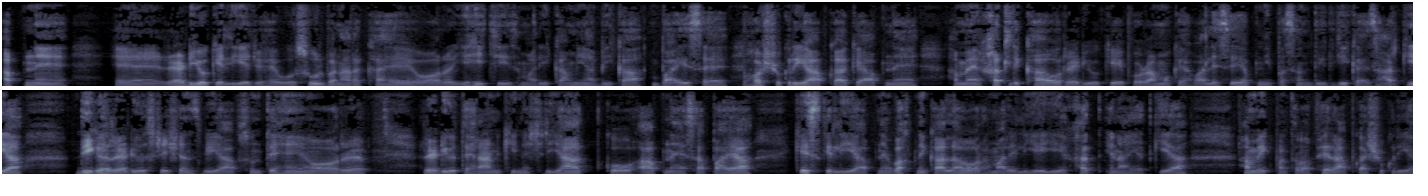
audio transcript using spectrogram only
اپنے ریڈیو کے لیے جو ہے وہ اصول بنا رکھا ہے اور یہی چیز ہماری کامیابی کا باعث ہے۔ بہت شکریہ آپ کا کہ آپ نے ہمیں خط لکھا اور ریڈیو کے پروگراموں کے حوالے سے اپنی پسندیدگی کا اظہار کیا۔ دیگر ریڈیو اسٹیشنز بھی آپ سنتے ہیں اور ریڈیو تہران کی نشریات کو آپ نے ایسا پایا کہ اس کے لیے آپ نے وقت نکالا اور ہمارے لیے یہ خط عنایت کیا۔ ہم ایک مرتبہ پھر آپ کا شکریہ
